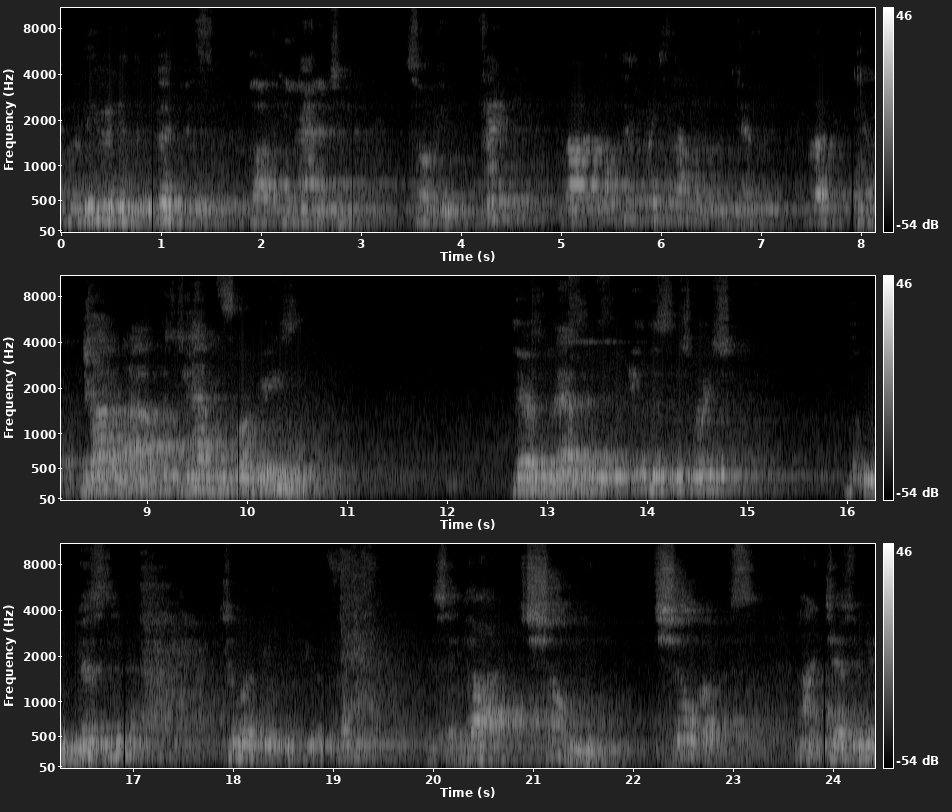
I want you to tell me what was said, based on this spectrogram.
and believing in the goodness of humanity. So we thank God. Oh, this may sound a little different, but God allowed this to happen for a reason. There's lessons in this situation. We listen to it with the ear of faith and say, God, show me, show us. Not just me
